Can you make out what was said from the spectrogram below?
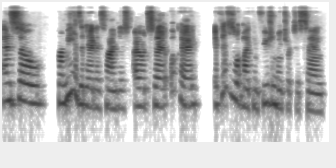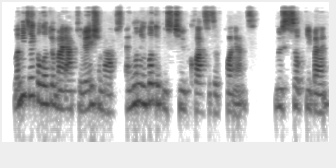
And so for me as a data scientist, I would say, okay, if this is what my confusion matrix is saying, let me take a look at my activation maps and let me look at these two classes of plants, loose silky bent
